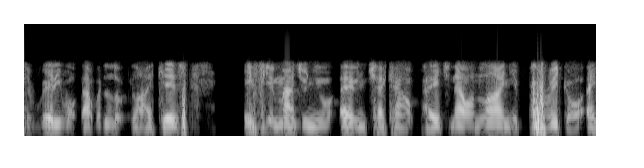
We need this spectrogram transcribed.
So, really, what that would look like is if you imagine your own checkout page now online, you've probably got a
